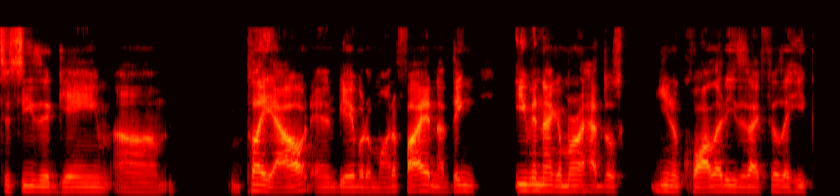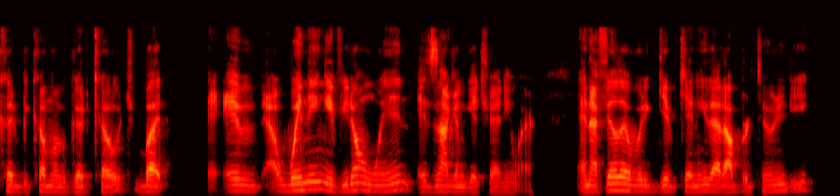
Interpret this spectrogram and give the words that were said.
to see the game. Um, play out and be able to modify it. And I think even Nagamura had those, you know, qualities that I feel that he could become a good coach. But if winning, if you don't win, it's not going to get you anywhere. And I feel that would give Kenny that opportunity.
